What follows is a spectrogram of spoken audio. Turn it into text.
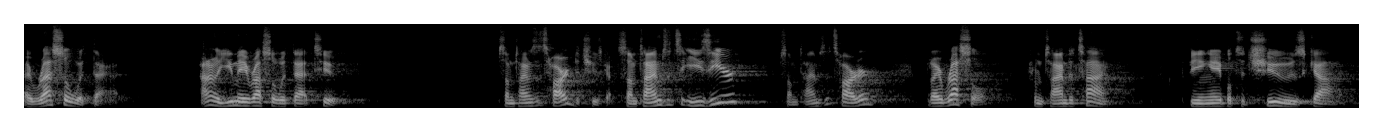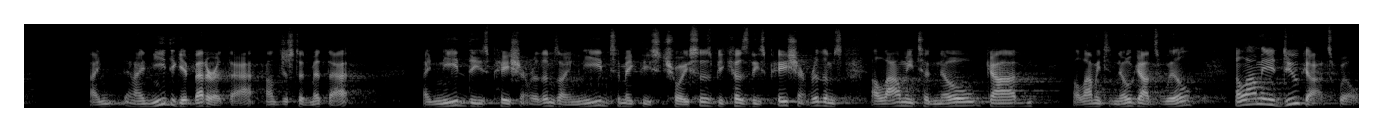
I wrestle with that. I don't know, you may wrestle with that too. Sometimes it's hard to choose God. Sometimes it's easier, sometimes it's harder, but I wrestle from time to time being able to choose God. I, and I need to get better at that. I'll just admit that. I need these patient rhythms. I need to make these choices because these patient rhythms allow me to know God, allow me to know God's will, and allow me to do God's will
